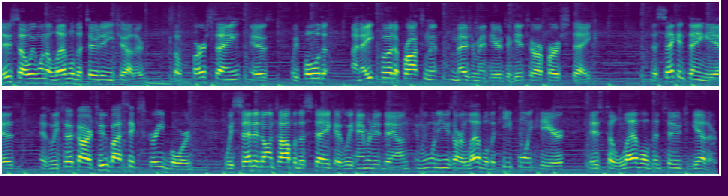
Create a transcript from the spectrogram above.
do so, we want to level the two to each other. So first thing is we pulled an eight foot approximate measurement here to get to our first stake. The second thing is, is we took our two by six screed board, we set it on top of the stake as we hammered it down, and we want to use our level. The key point here is to level the two together.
